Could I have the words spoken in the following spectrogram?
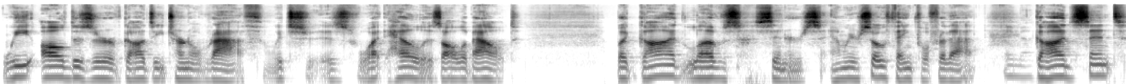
we all deserve God's eternal wrath, which is what hell is all about. But God loves sinners, and we are so thankful for that. Amen. God sent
